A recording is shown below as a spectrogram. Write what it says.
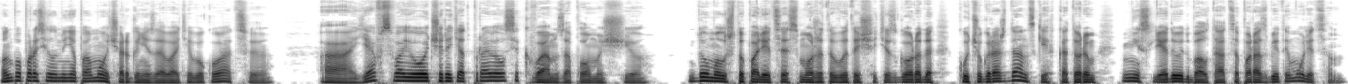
«Он попросил меня помочь организовать эвакуацию. А я, в свою очередь, отправился к вам за помощью. Думал, что полиция сможет вытащить из города кучу гражданских, которым не следует болтаться по разбитым улицам.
